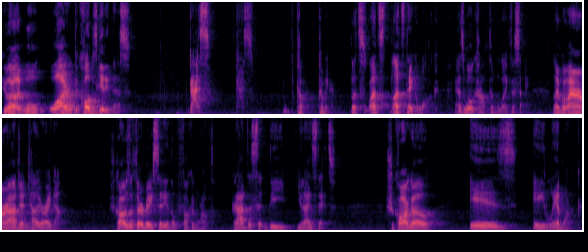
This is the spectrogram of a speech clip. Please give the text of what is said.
people are like, well, why aren't the Cubs getting this? Guys, guys, come come here. Let's let's let's take a walk, as Will Compton would like to say. Let me put my arm around you and tell you right now. Chicago's the third biggest city in the fucking world, or not the the United States. Chicago is a landmark.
